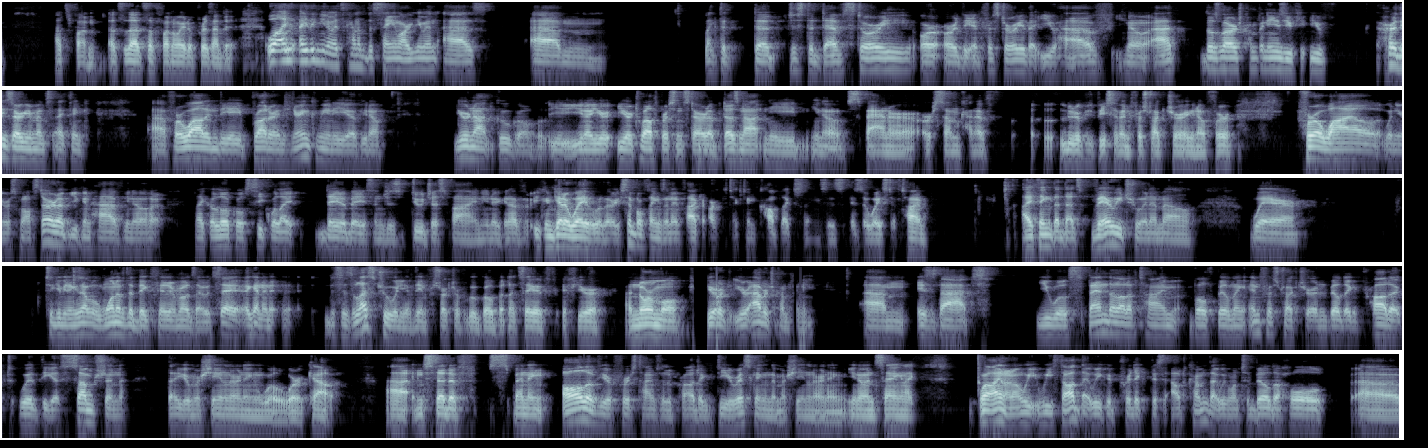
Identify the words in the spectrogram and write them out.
That's fun. That's that's a fun way to present it. Well, I, I think you know it's kind of the same argument as um, like the the just the dev story or or the infra story that you have you know at those large companies. You you've heard these arguments, I think, uh, for a while in the broader engineering community of you know you're not Google. You, you know your your 12 person startup does not need you know Spanner or some kind of ludicrous piece of infrastructure. You know for for a while when you're a small startup, you can have you know like a local SQLite database and just do just fine. You know, you can have you can get away with very simple things, and in fact, architecting complex things is, is a waste of time. I think that that's very true in ML, where to give you an example, one of the big failure modes I would say again, this is less true when you have the infrastructure of Google, but let's say if, if you're a normal, your your average company, um, is that you will spend a lot of time both building infrastructure and building product with the assumption that your machine learning will work out. Uh, instead of spending all of your first times with a project de-risking the machine learning, you know, and saying like, well, I don't know, we, we thought that we could predict this outcome that we want to build a whole uh,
